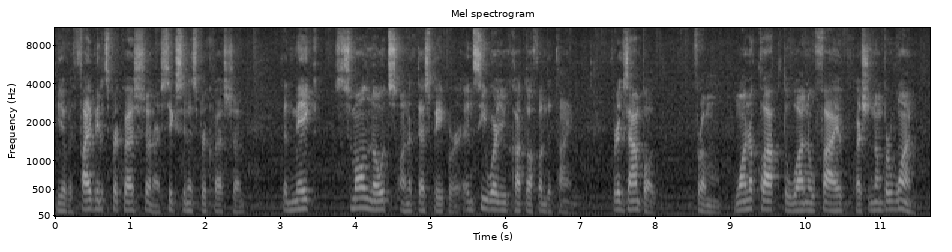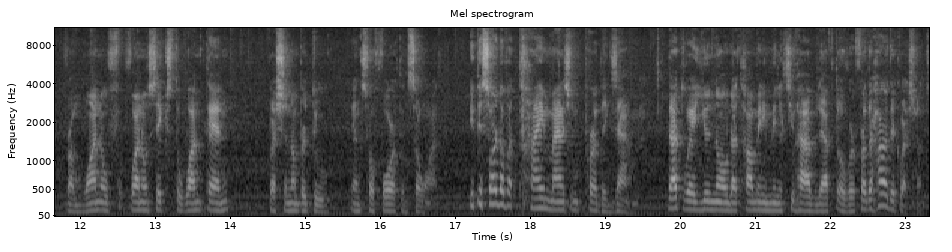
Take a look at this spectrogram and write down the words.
Do you have a 5 minutes per question or 6 minutes per question? Then make small notes on a test paper and see where you cut off on the time. For example, from 1 o'clock to 105, question number 1. From 106 to 110, question number 2, and so forth and so on. It is sort of a time management per the exam. That way you know that how many minutes you have left over for the harder questions.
